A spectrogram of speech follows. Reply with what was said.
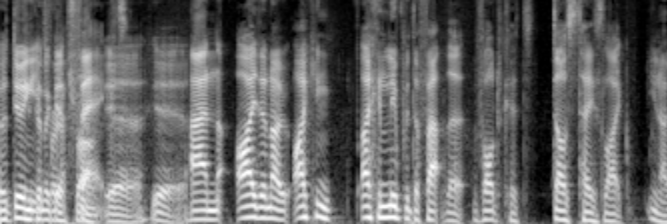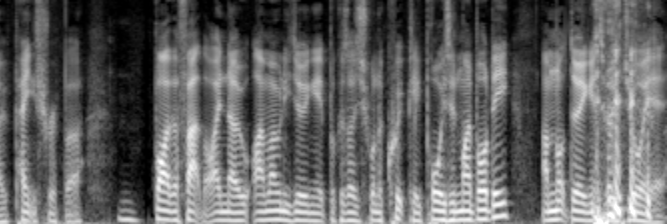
You're doing You're it for get effect. drunk. Yeah, yeah. And I don't know. I can I can live with the fact that vodka t- does taste like you know paint stripper. By the fact that I know I'm only doing it because I just want to quickly poison my body. I'm not doing it to enjoy it.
